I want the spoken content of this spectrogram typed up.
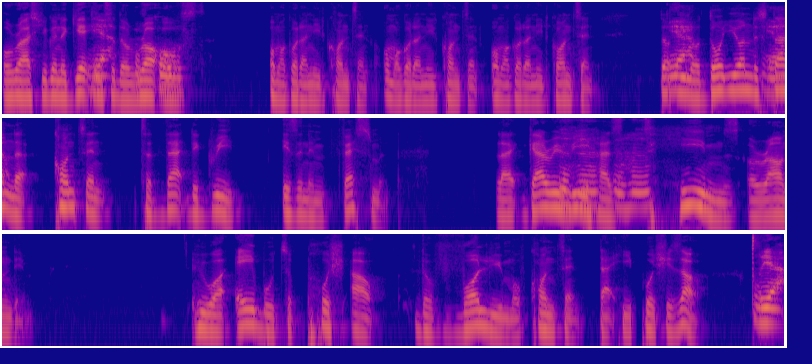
or else you're going to get yeah. into the rut of oh my god i need content. Oh my god i need content. Oh my god i need content. Don't, you know don't you understand that content to that degree is an investment? Like gary vee Mhm, has mhm. teams around him who are able to push out the volume of content that he pushes out Yeah.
